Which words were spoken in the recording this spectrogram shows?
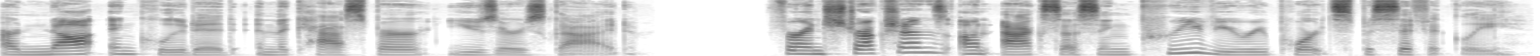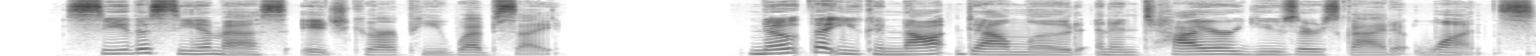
are not included in the CASPER User's Guide. For instructions on accessing preview reports specifically, see the CMS HQRP website. Note that you cannot download an entire user's guide at once.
